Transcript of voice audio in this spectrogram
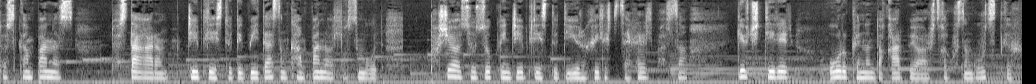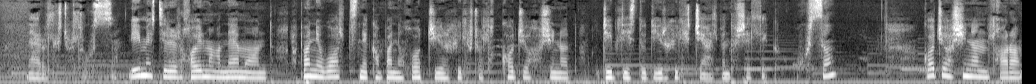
тус компаниас тусдаагаар Ghibli студийг бие даасан компани болгосон бөгөөд Тошио Сузукийн Ghibli студийн ерөнхийлөгч захирал болсон. Гэвч тэрээр өөрөө кинонд гар бие орцохыг хүсэн гүйцэтгэх найруулагч болохыг хүссэн. Иймээс тэрээр 2008 онд Японы Walt Disney компанийн хуучин ерөнхийлөгч болох Koji Hoshino-д Ghibli студийн ерөнхийлөгчийн албан тушаалыг өгсөн. Koji Hoshino нь болохоор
